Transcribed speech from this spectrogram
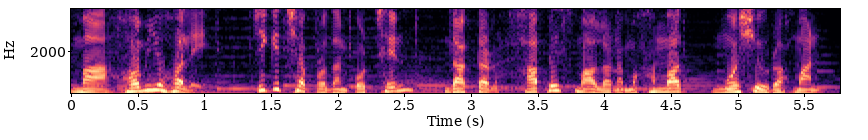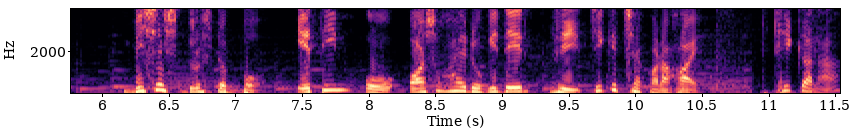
মা হোমিও হলে। চিকিৎসা প্রদান করছেন ডক্টর হাফিজ মাওলানা মোহাম্মদ মশিউর রহমান। বিশেষ দ্রষ্টব্য, এতিম ও অসহায় রোগীদের ফ্রি চিকিৎসা করা হয়। ঠিকানা,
